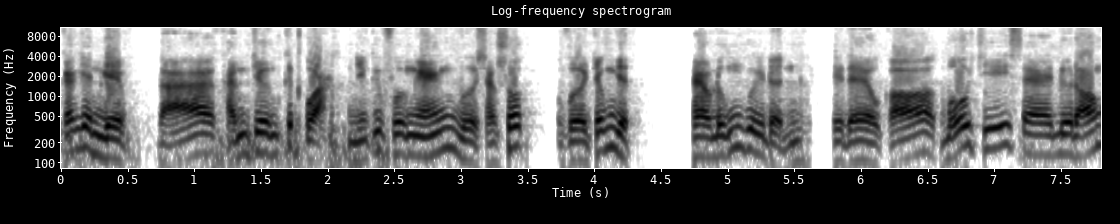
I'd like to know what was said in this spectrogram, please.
Các doanh nghiệp đã khẩn trương kích hoạt những cái phương án vừa sản xuất, vừa chống dịch theo đúng quy định thì đều có bố trí xe đưa đón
